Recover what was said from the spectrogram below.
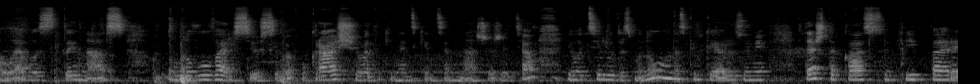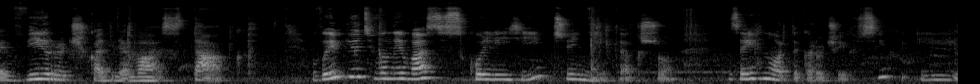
але вести нас у нову версію себе, покращувати кінець кінцем наше життя. І от ці люди з минулого, наскільки я розумію, теж така собі перевірочка для вас. Так. Виб'ють вони вас з колії чи ні? Так що заігнорте, коротше, їх всіх і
